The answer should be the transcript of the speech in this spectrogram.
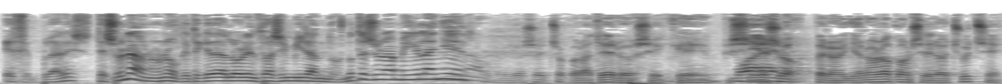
Ejemplares. ¿Te suena o no? no? Que te queda Lorenzo así mirando. ¿No te suena Miguel Áñez? hombre, yo soy chocolatero, así que sí Bueno. eso, pero yo no lo considero chuche.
